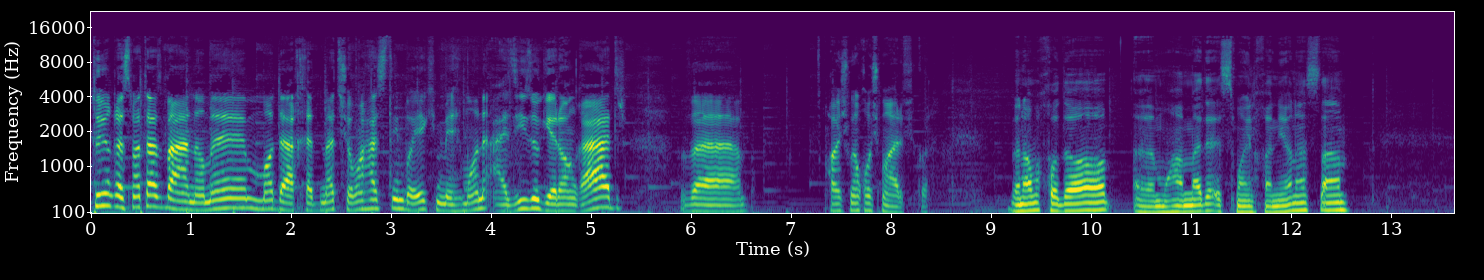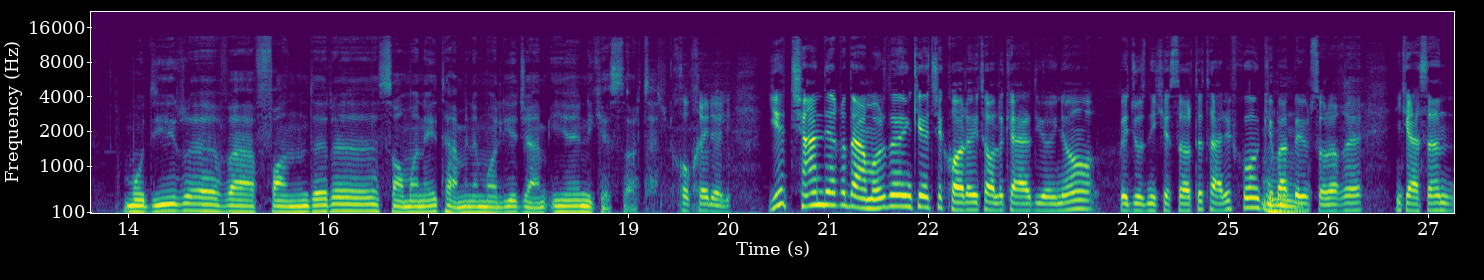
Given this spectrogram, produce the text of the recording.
خب تو این قسمت از برنامه ما در خدمت شما هستیم با یک مهمان عزیز و گرانقدر و خواهش می‌کنم خوش معرفی کنم به نام خدا محمد اسماعیل خانیان هستم. مدیر و فاندر سامانه تامین مالی جمعی نیک استارتر خب خیلی عالی. یه چند دقیقه در مورد اینکه چه کارهایی تا حالا کردی و اینا به جز نیک استارتر تعریف کن که بعد بریم سراغ اینکه اصلا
